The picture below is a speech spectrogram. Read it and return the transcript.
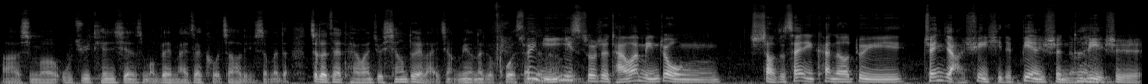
啊、什么五 G 天线，什么被埋在口罩里什么的，这个在台湾就相对来讲没有那个扩散所以。你意思说是台湾民众至少这三年看到对于真假讯息的辨识能力是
